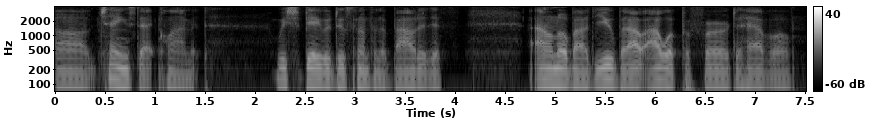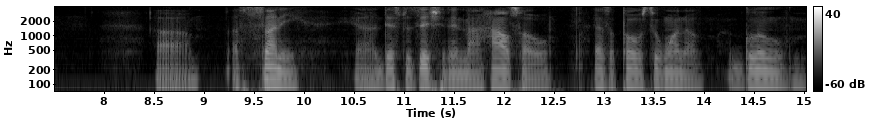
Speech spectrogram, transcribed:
uh, change that climate. We should be able to do something about it. If I don't know about you, but I, I would prefer to have a uh, a sunny uh, disposition in my household as opposed to one of gloom,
